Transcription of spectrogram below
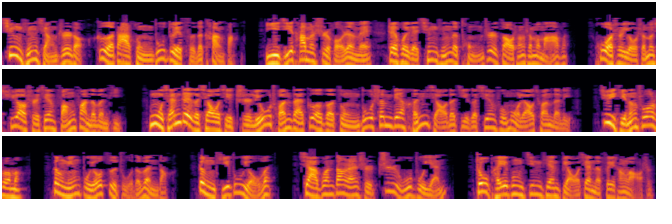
清廷想知道各大总督对此的看法，以及他们是否认为这会给清廷的统治造成什么麻烦，或是有什么需要事先防范的问题。”目前这个消息只流传在各个总督身边很小的几个心腹幕僚圈子里，具体能说说吗？邓明不由自主的问道。邓提督有问，下官当然是知无不言。周培公今天表现的非常老实，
